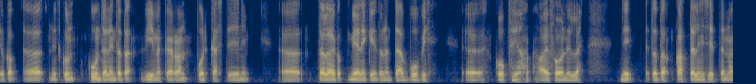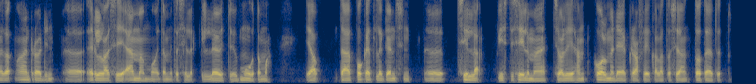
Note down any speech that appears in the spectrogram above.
joka äh, nyt kun kuuntelin tätä viime kerran podcastia, niin äh, tämä oli aika mielenkiintoinen tämä Vovi äh, iPhoneille. Niin tota, kattelin sitten noita Androidin äh, erilaisia MMOita, mitä sillekin löytyy muutama. Ja tämä Pocket Legends äh, sillä pisti silmään, että se oli ihan 3D-grafiikalla tosiaan toteutettu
